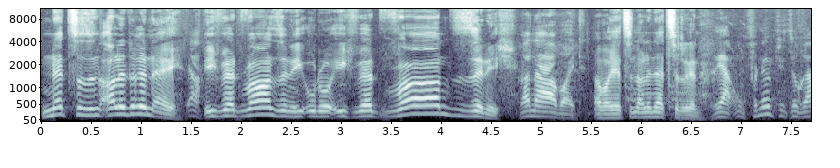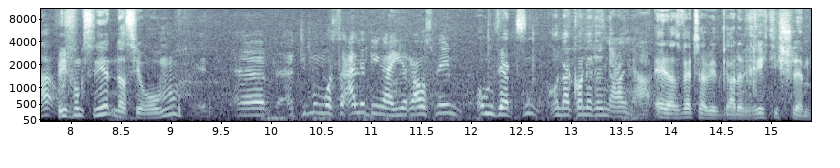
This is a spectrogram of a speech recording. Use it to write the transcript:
Netze sind alle drin, ey. Ja. Ich werd wahnsinnig, Udo. Ich werd wahnsinnig. War eine Arbeit. Aber jetzt sind alle Netze drin. Ja, und vernünftig sogar. Wie funktioniert denn das hier oben? Äh, Timo musste alle Dinger hier rausnehmen, umsetzen und dann konnte er den einhaken. Ey, das Wetter wird gerade richtig schlimm.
